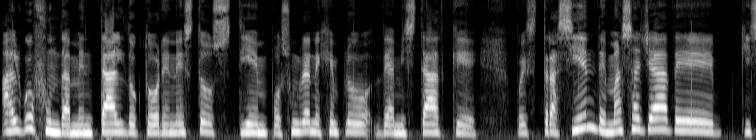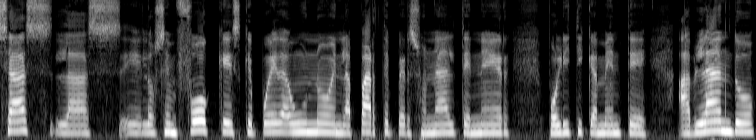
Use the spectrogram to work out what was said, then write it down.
algo fundamental, doctor, en estos tiempos, un gran ejemplo de amistad que pues trasciende más allá de quizás las, eh, los enfoques que pueda uno en la parte personal tener políticamente hablando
